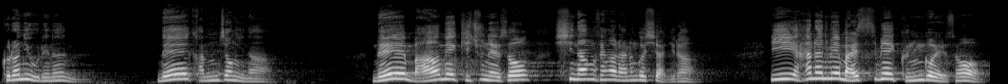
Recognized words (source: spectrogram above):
그러니 우리는 내 감정이나 내 마음의 기준에서 신앙생활 하는 것이 아니라 이 하나님의 말씀의 근거에서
